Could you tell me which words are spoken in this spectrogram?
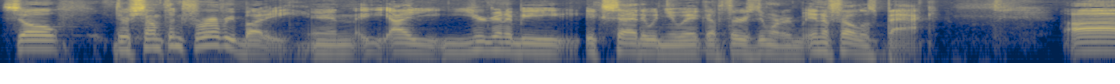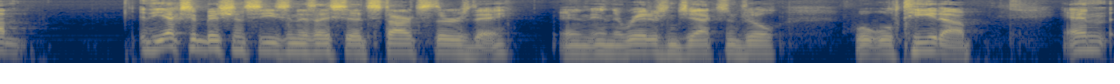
So there's something for everybody, and I, you're going to be excited when you wake up Thursday morning. NFL is back. Um, the exhibition season, as I said, starts Thursday, and, and the Raiders in Jacksonville will, will tee it up. And,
